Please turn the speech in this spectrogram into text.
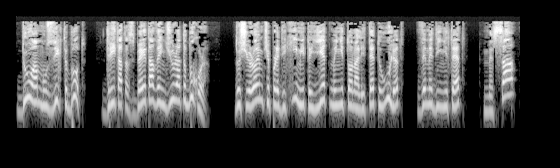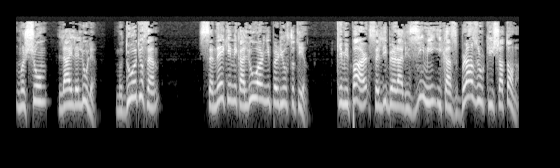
Duam muzikë të butë, drita të zbehta dhe ngjyra të bukura. Dëshirojmë që predikimi të jetë me një tonalitet të ulët dhe me dinjitet, me sa më shumë lajlelule. Më duhet t'ju them se ne e kemi kaluar një periudhë të tillë. Kemi parë se liberalizimi i ka zbrazur kishat tona.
